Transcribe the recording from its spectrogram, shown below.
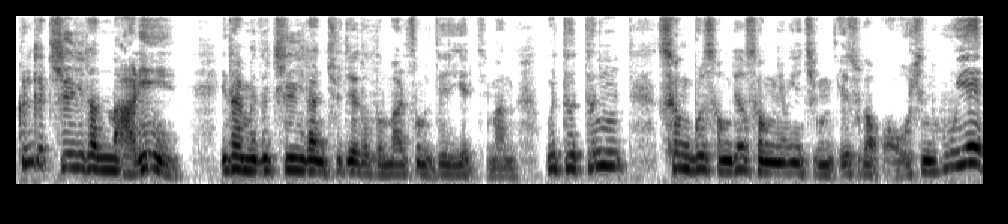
그러니까 진리란 말이 이 다음에도 진리란 주제로도 말씀을 드리겠지만 어떻든 성부 성자 성령이 지금 예수가 오신 후에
